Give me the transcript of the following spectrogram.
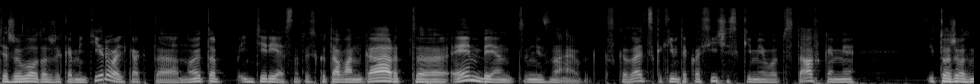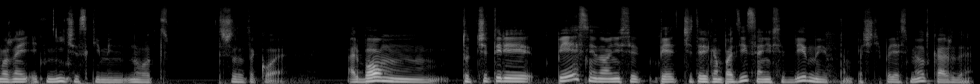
тяжело тоже комментировать как-то, но это интересно. То есть какой-то авангард, эмбиент, не знаю, как сказать, с какими-то классическими вот вставками и тоже, возможно, этническими, ну вот что-то такое. Альбом, тут четыре песни, но они все, четыре композиции, они все длинные, там почти по 10 минут каждая.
